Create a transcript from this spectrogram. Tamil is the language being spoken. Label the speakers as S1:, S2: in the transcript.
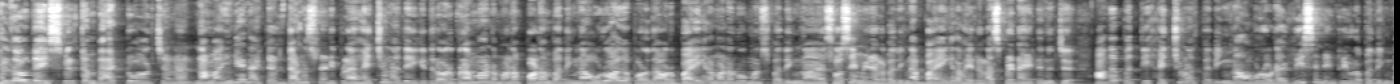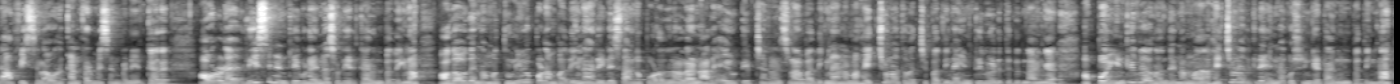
S1: Hello guys welcome back to our channel நம்ம இந்தியன் ஆக்டர் தனுஷ் நடிப்பில் ஹெச்னா தேக்கியத்தில் ஒரு பிரம்மாண்டமான படம் பார்த்தீங்கன்னா உருவாக போகிறதா ஒரு பயங்கரமான ரூமர்ஸ் பார்த்தீங்கன்னா சோசியல் மீடியாவில் பார்த்தீங்கன்னா பயங்கர வைரலாக ஸ்ப்ரெட் ஆகிட்டு இருந்துச்சு. அதை பற்றி ஹெச்ஒனத் பார்த்தீங்கன்னா அவரோட ரீசெண்ட் இன்டர்வியூவில் பார்த்திங்கன்னா ஆஃபீஸில் ஒரு கன்ஃபர்மேஷன் பண்ணியிருக்காரு. அவரோட ரீசெண்ட் இன்டர்வியூவில் என்ன சொல்லியிருக்காருன்னு பார்த்தீங்கன்னா அதாவது நம்ம துணிவு படம் பார்த்தீங்கன்னா ரிலீஸ் ஆக போகிறதுனால நிறைய யூடியூப் சேனல்ஸ்லாம் பார்த்தீங்கன்னா நம்ம ஹெச்ஒனத்தை வச்சு பார்த்தீங்கன்னா இன்டர்வியூ எடுத்துகிட்டு இருந்தாங்க. அப்போ இன்டர்வியூவர் வந்து நம்ம ஹெச்ஒனத் கிட்ட என்ன கொஸ்டின் கேட்டாங்கன்னு பார்த்தீங்கன்னா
